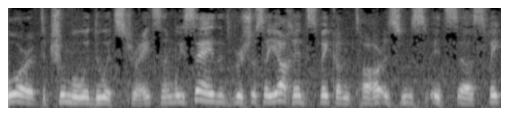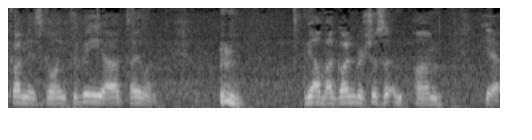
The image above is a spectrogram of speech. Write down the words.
or if the truma would do it straight, then we say that Bershus Yachid Sveikon Tahar, its, uh, is going to be uh, toilin. Magon Bershus, um, yeah.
